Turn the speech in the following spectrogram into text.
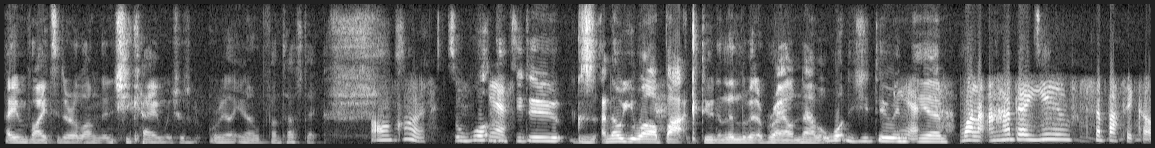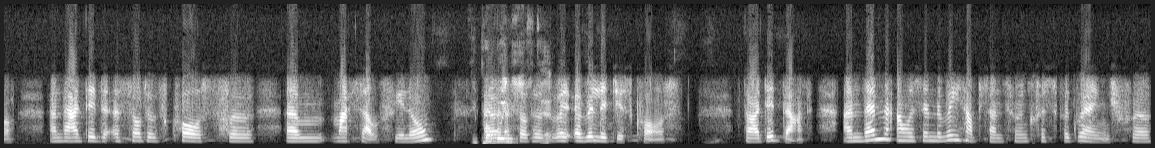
I invited her along, and she came, which was really you know fantastic. Oh, good. So what did you do? Because I know you are back doing a little bit of Braille now, but what did you do in Yeah. the? Um, Well, I had a year sabbatical, and I did a sort of course for um, myself, you know, you a, a sort of re- a religious course. So I did that, and then I was in the rehab centre in Christopher Grange for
